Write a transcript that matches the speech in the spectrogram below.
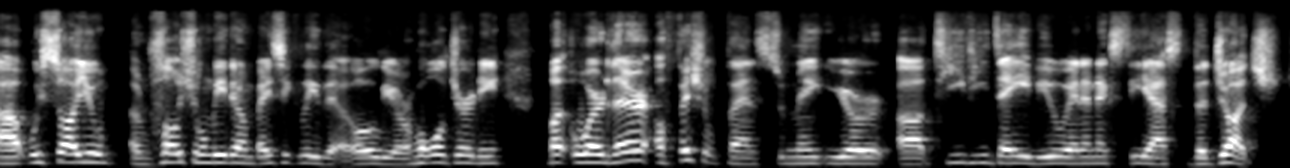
Uh, we saw you on social media and basically the, all your whole journey. But were there official plans to make your uh, TV debut in NXT as the judge?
